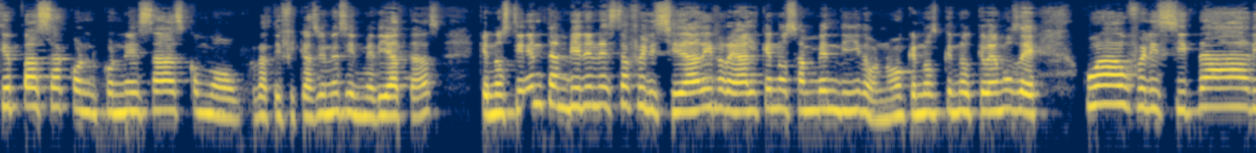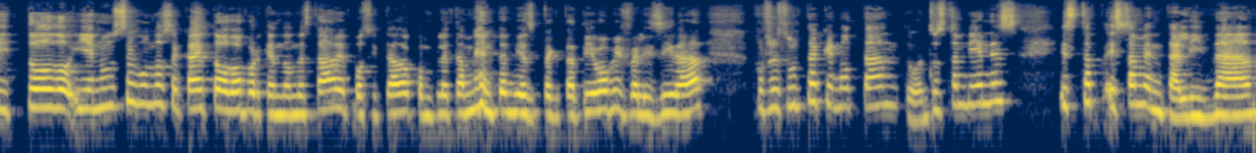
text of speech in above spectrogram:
¿Qué pasa con, con esas como gratificaciones inmediatas que nos tienen también en esta felicidad irreal que nos han vendido, ¿no? Que nos, que nos que de, wow, felicidad y todo, y en un segundo se cae todo porque en donde estaba depositado completamente mi expectativa, mi felicidad, pues resulta que no tanto. Entonces también es esta, esta mentalidad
